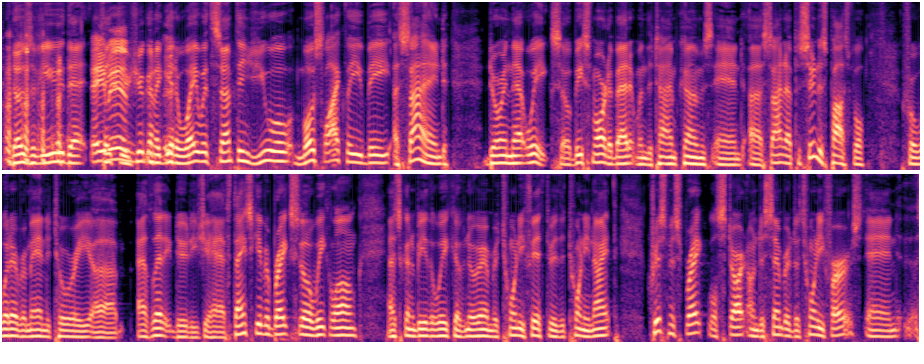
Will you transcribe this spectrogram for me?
Those of you that think Amen. that you're going to get away with something, you will most likely be assigned during that week. So be smart about it when the time comes and uh, sign up as soon as possible for whatever mandatory uh, athletic duties you have. Thanksgiving break still a week long. That's going to be the week of November 25th through the 29th. Christmas break will start on December the 21st, and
